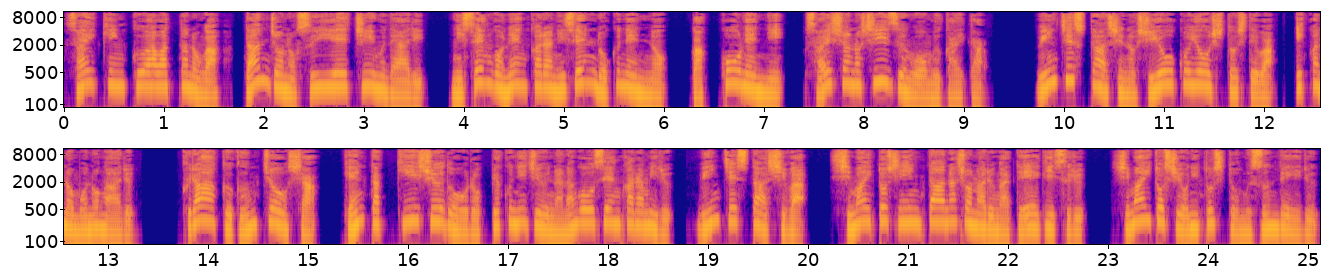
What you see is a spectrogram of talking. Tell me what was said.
最近加わったのが男女の水泳チームであり、2005年から2006年の学校年に最初のシーズンを迎えた。ウィンチェスター市の主要雇用種としては以下のものがある。クラーク郡庁舎、ケンタッキー州道627号線から見る、ウィンチェスター市は、姉妹都市インターナショナルが定義する姉妹都市を2都市と結んでいる。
